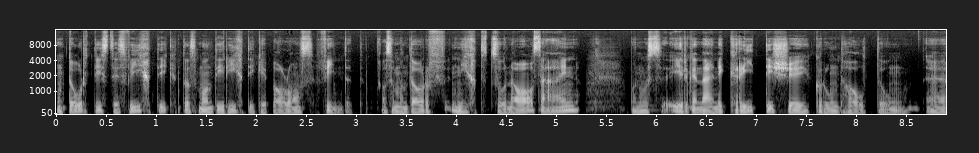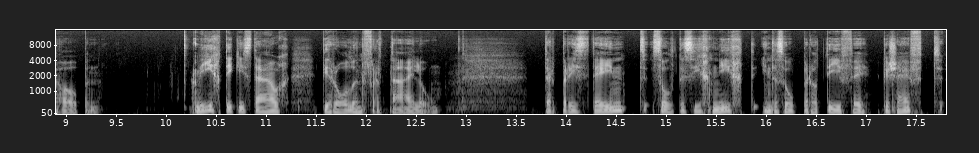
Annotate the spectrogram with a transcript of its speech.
Und dort ist es wichtig, dass man die richtige Balance findet. Also man darf nicht zu nah sein man muss irgendeine kritische Grundhaltung äh, haben. Wichtig ist auch die Rollenverteilung. Der Präsident sollte sich nicht in das operative Geschäft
